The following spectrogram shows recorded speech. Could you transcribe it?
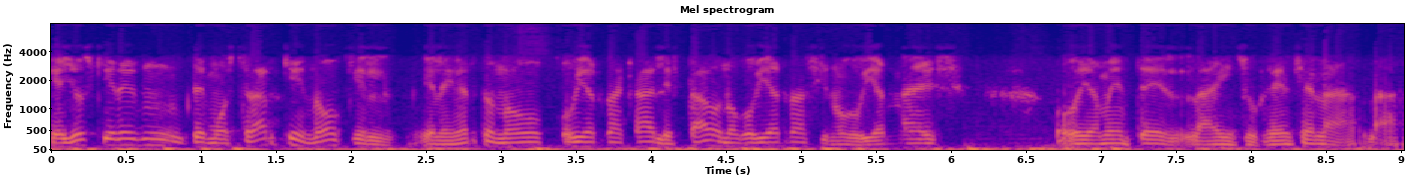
que ellos quieren demostrar que no, que el, el ejército no gobierna acá, el Estado no gobierna, sino gobierna es obviamente la insurgencia, la, la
